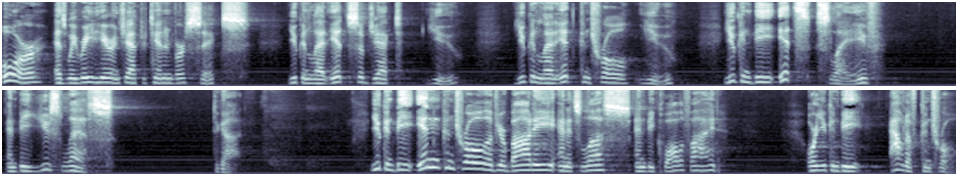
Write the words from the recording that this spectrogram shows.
Or, as we read here in chapter 10 and verse 6, you can let it subject you. You can let it control you. You can be its slave and be useless to God. You can be in control of your body and its lusts and be qualified, or you can be out of control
